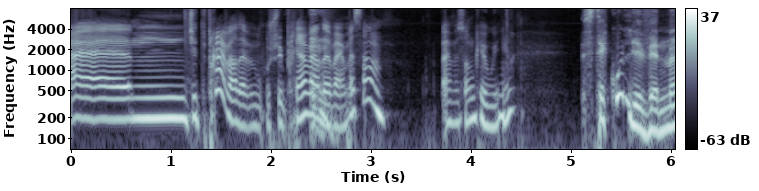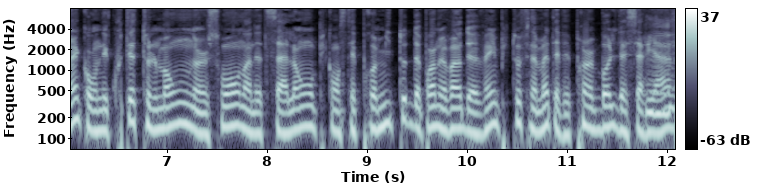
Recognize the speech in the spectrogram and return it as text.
Euh, j'ai pris un verre de j'ai pris un verre de vin, me semble. Ben, me semble que oui. C'était quoi l'événement qu'on écoutait tout le monde un soir dans notre salon puis qu'on s'était promis tout de prendre un verre de vin puis toi finalement t'avais pris un bol de céréales?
